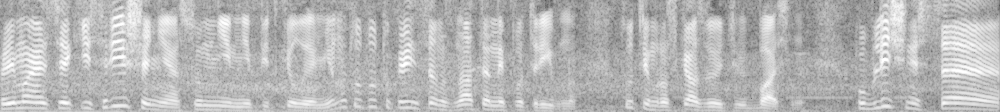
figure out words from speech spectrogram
приймаються якісь рішення сумнівні підкилимні, ну то тут українцям знати не потрібно. Тут їм розказують басні. Публічність це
